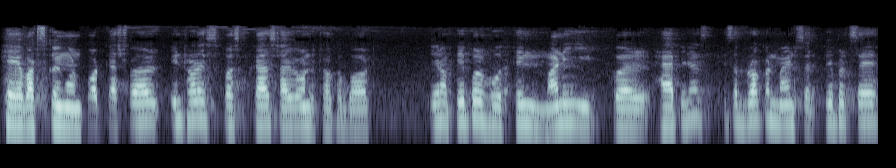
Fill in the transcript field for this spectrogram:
Hey, what's going on, podcast world? In today's podcast, I want to talk about, you know, people who think money equal happiness. It's a broken mindset. People say,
